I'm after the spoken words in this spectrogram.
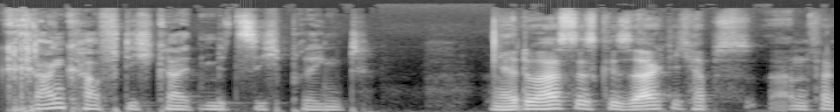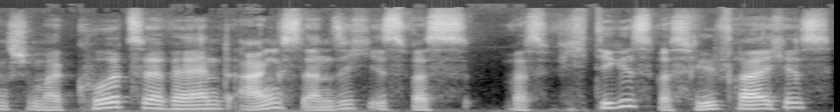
Krankhaftigkeit mit sich bringt? Ja, du hast es gesagt, ich habe es anfangs schon mal kurz erwähnt. Angst an sich ist was, was Wichtiges, was Hilfreiches.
